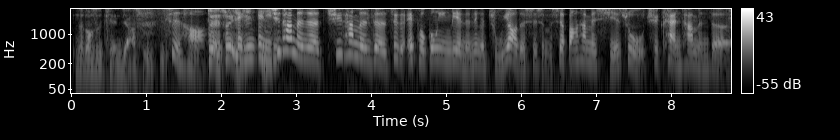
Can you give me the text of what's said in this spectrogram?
那都是天价数字。是哈，对，所以已经哎、欸欸，你去他们的去他们的这个 Apple 供应链的那个主要的是什么？是要帮他们协助去看他们的。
